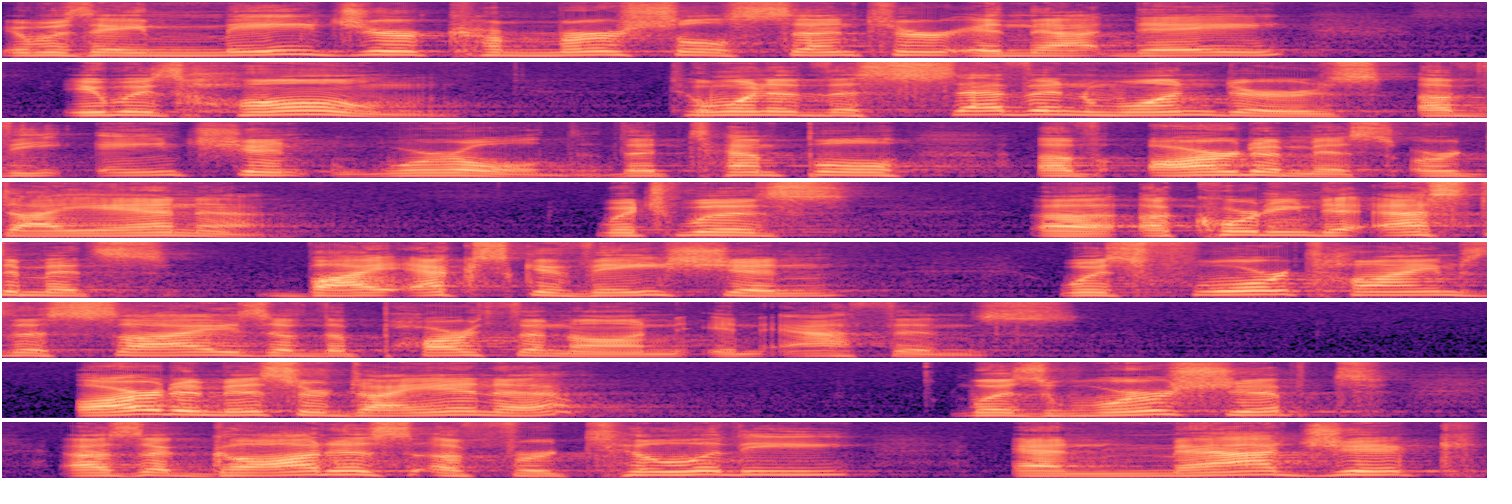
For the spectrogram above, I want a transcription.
It was a major commercial center in that day. It was home to one of the seven wonders of the ancient world, the temple of Artemis or Diana, which was, uh, according to estimates by excavation, was four times the size of the Parthenon in Athens. Artemis or Diana was worshiped as a goddess of fertility and magic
